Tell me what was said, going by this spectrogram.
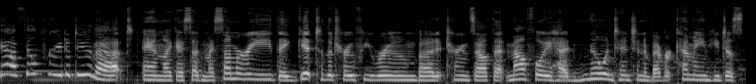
yeah, feel free to do that. And like I said in my summary, they get to the trophy room, but it turns out that Malfoy had no intention of ever coming. He just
